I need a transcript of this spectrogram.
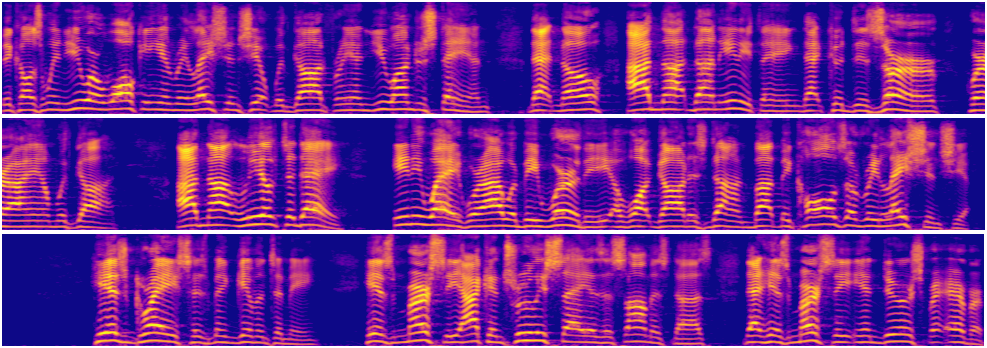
Because when you are walking in relationship with God, friend, you understand that no, I've not done anything that could deserve where I am with God. I've not lived today any way where I would be worthy of what God has done, but because of relationship, His grace has been given to me. His mercy, I can truly say, as the psalmist does, that His mercy endures forever.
